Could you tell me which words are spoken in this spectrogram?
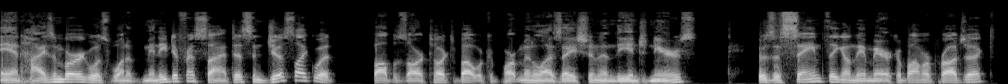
and Heisenberg was one of many different scientists. And just like what Bob Lazar talked about with compartmentalization and the engineers, it was the same thing on the Amerika Bomber project.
